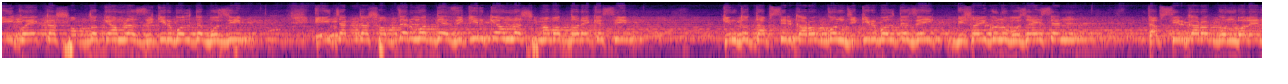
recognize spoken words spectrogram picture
এই কয়েকটা শব্দকে আমরা জিকির বলতে বুঝি। এই চারটা শব্দের মধ্যে জিকিরকে আমরা সীমাবদ্ধ রেখেছি। কিন্তু তাফসির কারকগুণ জিকির বলতে যেই বিষয়গুলো বুঝাইছেন, তাফসির কারকগুণ বলেন,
